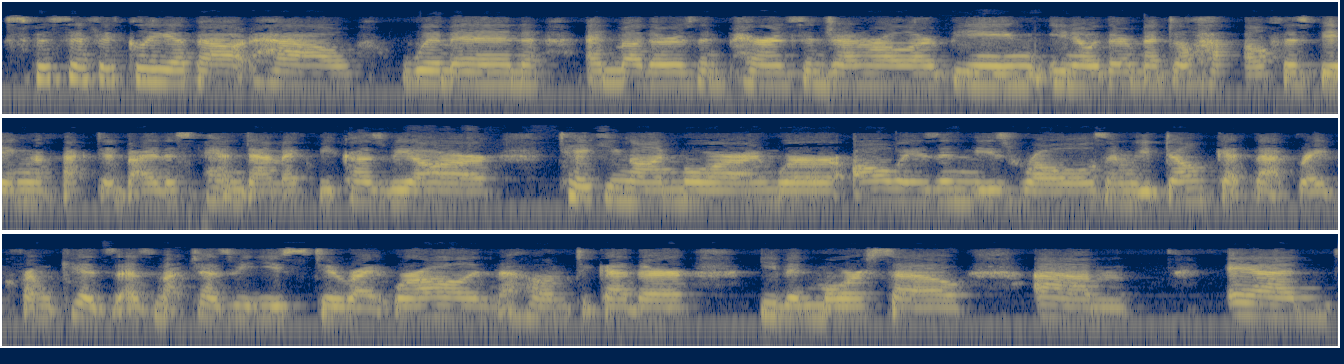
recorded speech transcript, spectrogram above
specifically about how women and mothers and parents in general are being, you know, their mental health is being affected by this pandemic because we are taking on more and we're always in these roles and we don't get that break from kids as much as we used to, right? We're all in the home together, even more so. Um, and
